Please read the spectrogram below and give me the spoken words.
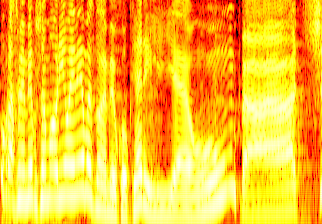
O próximo e-mail pro senhor Maurinho é um e-mail, mas não é meu qualquer, ele é um... Batismo!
